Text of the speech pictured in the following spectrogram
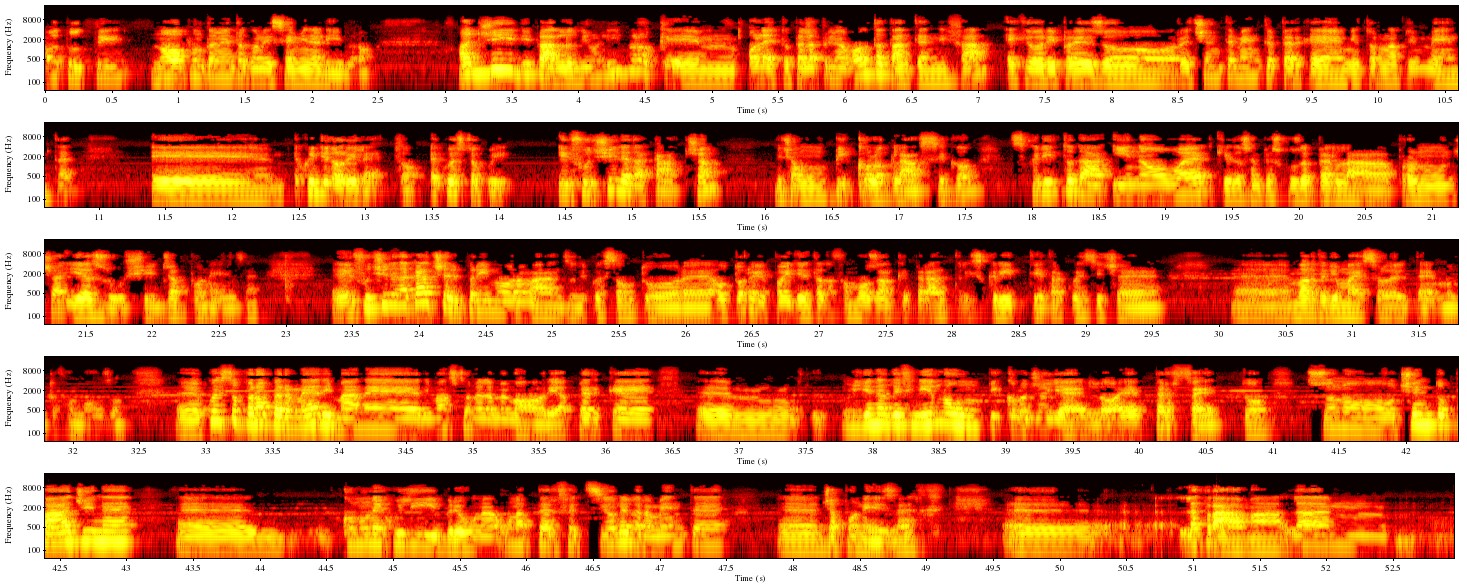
Ciao a tutti, nuovo appuntamento con il Semina Libro. Oggi vi parlo di un libro che mh, ho letto per la prima volta tanti anni fa e che ho ripreso recentemente perché mi è tornato in mente e, e quindi l'ho riletto. È questo qui, Il fucile da caccia, diciamo un piccolo classico, scritto da Inoue, chiedo sempre scusa per la pronuncia, Yasushi, giapponese. Eh, Il fucile da caccia è il primo romanzo di questo autore, autore che poi è diventato famoso anche per altri scritti, e tra questi c'è eh, Morte di un maestro del tè, molto famoso. Eh, questo però per me rimane rimasto nella memoria, perché ehm, mi viene a definirlo un piccolo gioiello, è perfetto, sono 100 pagine eh, con un equilibrio, una, una perfezione veramente eh, giapponese. Eh, la trama, la,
